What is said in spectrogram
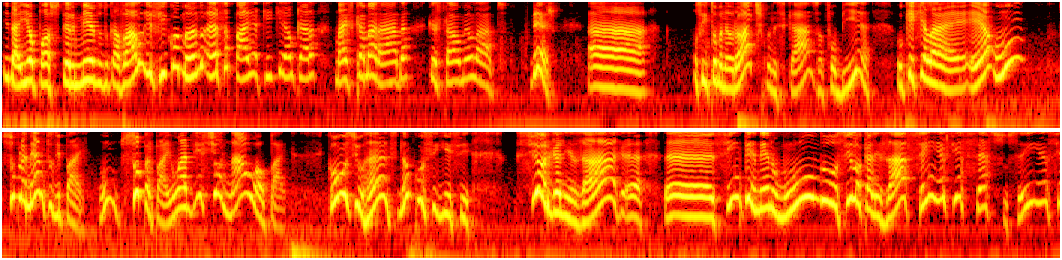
E daí eu posso ter medo do cavalo e fico amando essa pai aqui, que é o cara mais camarada que está ao meu lado. Veja, a, o sintoma neurótico, nesse caso, a fobia, o que, que ela é? É um suplemento de pai, um super pai, um adicional ao pai. Como se o Hans não conseguisse se organizar, é, é, se entender no mundo, se localizar sem esse excesso, sem esse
